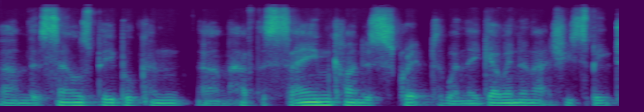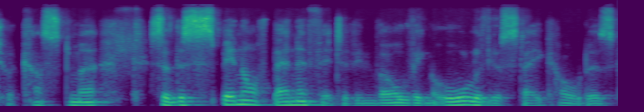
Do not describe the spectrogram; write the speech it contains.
um, that salespeople can um, have the same kind of script when they go in and actually speak to a customer. So the spin-off benefit of involving all all of your stakeholders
